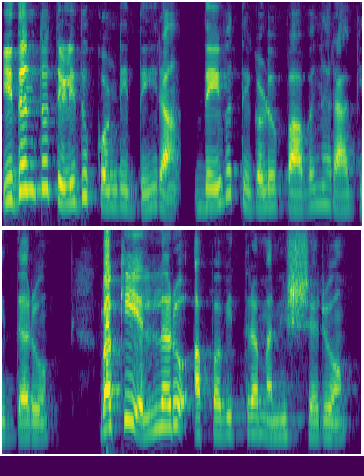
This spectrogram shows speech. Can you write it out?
ಇದಂತೂ ತಿಳಿದುಕೊಂಡಿದ್ದೀರಾ? ದೇವತೆಗಳು ಪಾವನರಾಗಿದ್ದರು. ಬಾಕಿ ಎಲ್ಲರೂ ಅಪವಿತ್ರ ಮನುಷ್ಯರು.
